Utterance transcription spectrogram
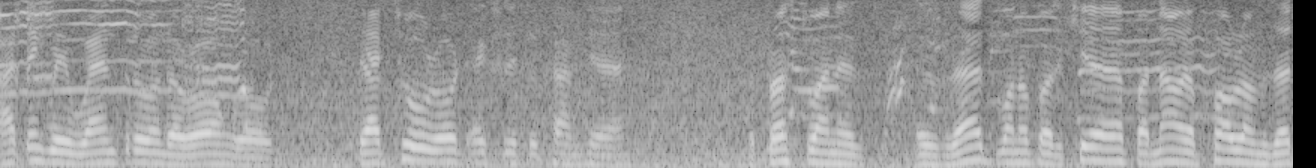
I think we went through on the wrong road. There are two roads actually to come here. The first one is is that one over here, but now the problem is that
